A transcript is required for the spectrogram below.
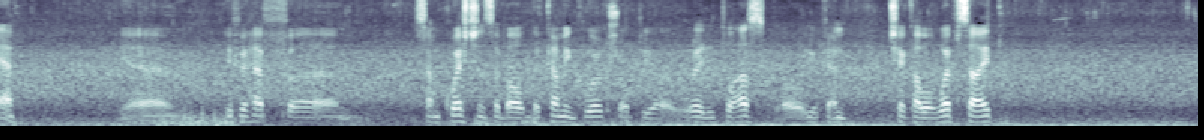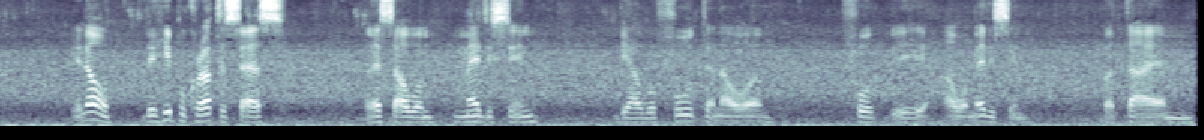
yeah, yeah. If you have um, some questions about the coming workshop, you are ready to ask, or you can check our website. You know, the Hippocrates says, "Let our medicine be our food, and our food be our medicine." But I am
